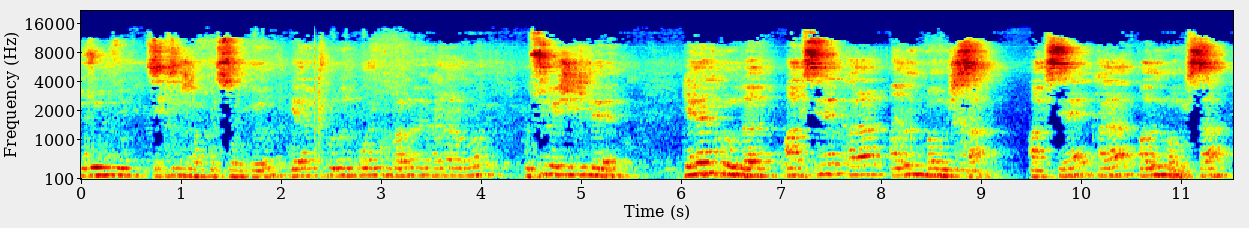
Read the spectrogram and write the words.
Tüzüğün 8. maddesini okuyorum. Genel kurulun oy kullanma ve karar alma usul ve şekilleri. Genel kurulda aksine karar alınmamışsa, aksine karar alınmamışsa,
